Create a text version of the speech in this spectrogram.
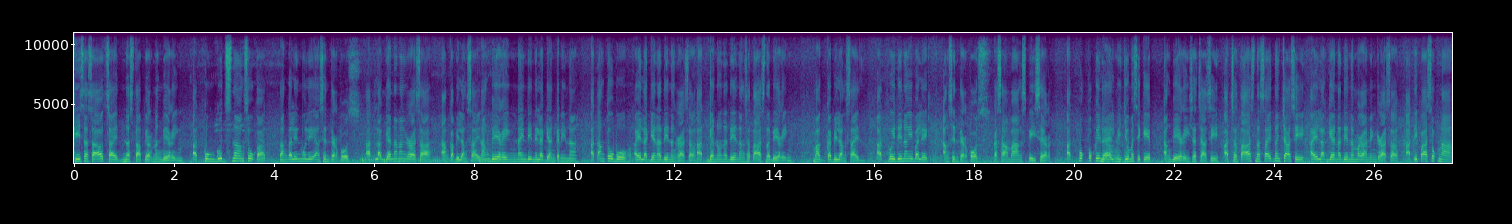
kisa sa outside na stopper ng bearing. At kung goods na ang sukat, tanggalin muli ang center post at lagyan na ng grasa ang kabilang side ng bearing na hindi nilagyan kanina. At ang tubo ay lagyan na din ng grasa at ganoon na din ang sa taas na bearing magkabilang side at pwede nang ibalik ang center post kasama ang spacer. At pukpukin dahil medyo masikip ang bearing sa chassis. At sa taas na side ng chassis ay lagyan na din ng maraming grasa at ipasok na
